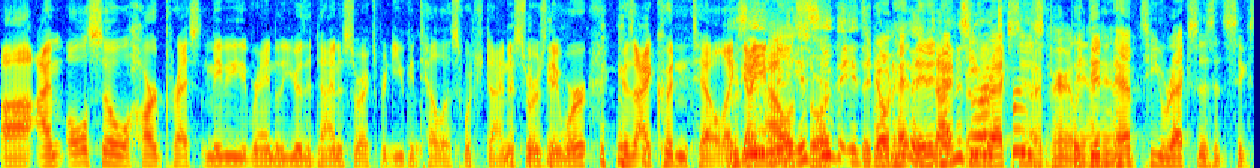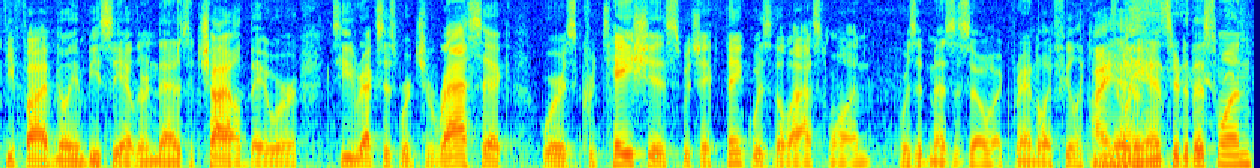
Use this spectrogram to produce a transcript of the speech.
Uh, I'm also hard pressed. Maybe Randall, you're the dinosaur expert. You can tell us which dinosaurs they were because I couldn't tell. Like Is I, he- Allosaur. the- they don't have. the They didn't have T Rexes. Apparently they didn't have T Rexes at 65 million BC. I learned that as a child. They were T Rexes were Jurassic, whereas Cretaceous, which I think was the last one, was it Mesozoic. Randall, I feel like you I, know uh, the answer to this one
